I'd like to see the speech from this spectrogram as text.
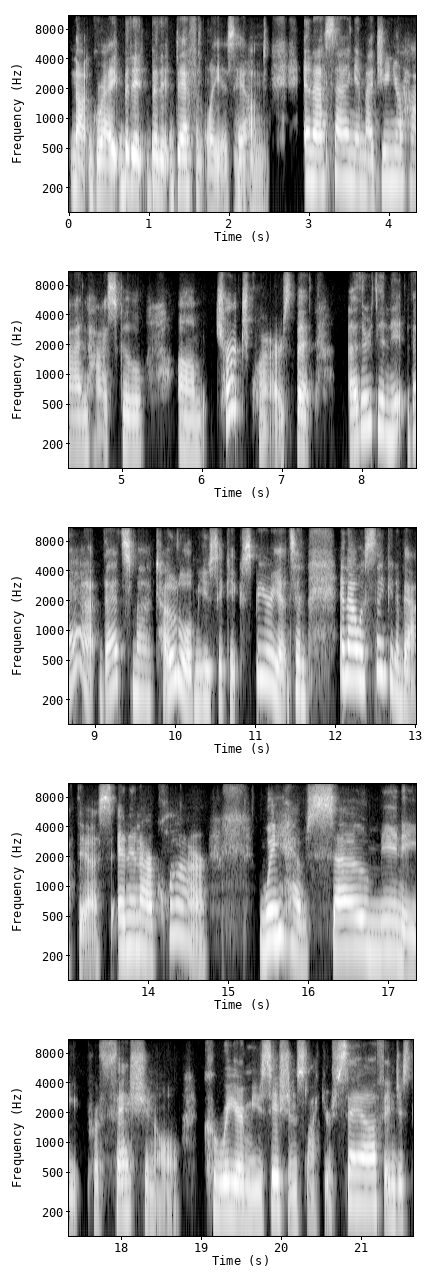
not great but it but it definitely has helped. Mm-hmm. and i sang in my junior high and high school um, church choirs but other than it, that that's my total music experience. And and i was thinking about this and in our choir we have so many professional career musicians like yourself and just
